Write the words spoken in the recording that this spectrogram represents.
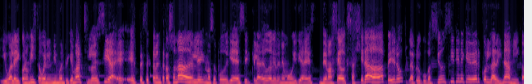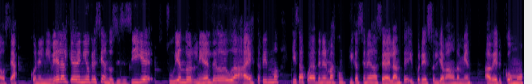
igual hay economistas, bueno, el mismo Enrique March lo decía, e, es, perfectamente razonable, no se podría decir que la deuda que tenemos hoy día es demasiado exagerada, pero la preocupación sí tiene que ver con la dinámica, o sea, con el nivel al que ha venido creciendo, si se sigue subiendo el nivel de deuda a este ritmo, quizás pueda tener más complicaciones hacia adelante y por eso el llamado también a ver cómo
